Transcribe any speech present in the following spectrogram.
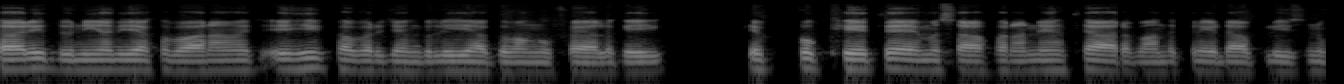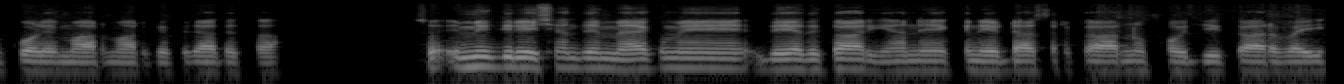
ਸਾਰੀ ਦੁਨੀਆ ਦੀ ਅਖਬਾਰਾਂ ਵਿੱਚ ਇਹੀ ਖਬਰ ਜੰਗਲੀ ਅੱਗ ਵਾਂਗੂ ਫੈਲ ਗਈ ਕਿ ਭੁੱਖੇ ਤੇ ਮੁਸਾਫਰਾਂ ਨੇ ਹਥਿਆਰਬੰਦ ਕੈਨੇਡਾ ਪੁਲਿਸ ਨੂੰ ਕੋਲੇ ਮਾਰ-ਮਾਰ ਕੇ ਭਜਾ ਦਿੱਤਾ। ਸੋ ਇਮੀਗ੍ਰੇਸ਼ਨ ਦੇ ਮਹਿਕਮੇ ਦੇ ਅਧਿਕਾਰੀਆਂ ਨੇ ਕੈਨੇਡਾ ਸਰਕਾਰ ਨੂੰ ਫੌਜੀ ਕਾਰਵਾਈ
